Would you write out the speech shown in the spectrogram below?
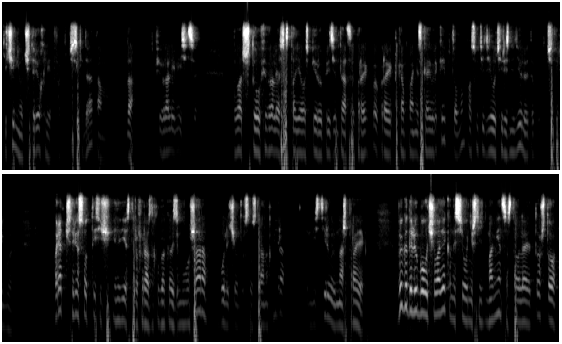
в течение вот 4 лет фактически, да, там, да, в феврале месяце 26 февраля состоялась первая презентация проекта, проекта компании Skyway Capital. Ну, по сути дела, через неделю это будет 4 года. Порядка 400 тысяч инвесторов в разных уголках земного шара, более чем в 200 странах мира, инвестировали в наш проект. Выгода любого человека на сегодняшний момент составляет то, что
